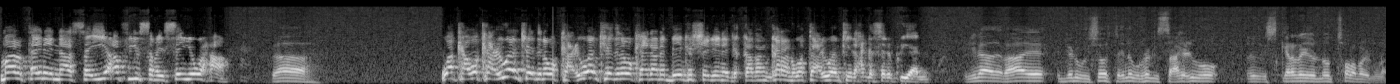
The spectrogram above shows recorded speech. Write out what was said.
maaragta inay naasa iyo afii samaysay iyo waxaa wakaa wakaa ciwaankeedina wakaa ciwaankeedina wakaa inaanan been ka sheegayna qadan qaran wakaa ciwaankeeda xagga sare ku yaalla ilaadan haaye garhweyse horta inagu raggi saaxiibo isgaranayo no tolabaynu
